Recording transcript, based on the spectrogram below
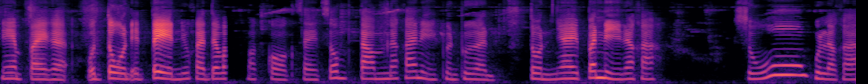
แนมไปค่ะอดโตนเอ็นเตนอยู่ค่ะ แต่ว่ามากอกใส่ส้มตำนะคะ นี่เพื่อนๆต้นใหญ่ปนีนะคะ สูงคุณล่ะค่ะ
